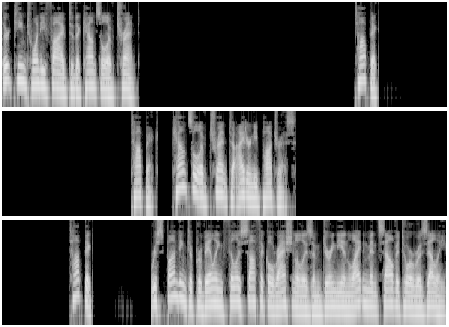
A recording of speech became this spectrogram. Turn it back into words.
1325 to the Council of Trent Council of Trent to Aeterni Patris Responding to prevailing philosophical rationalism during the Enlightenment Salvatore Roselli,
